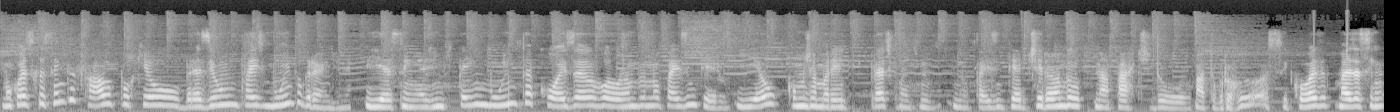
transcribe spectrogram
Uma coisa que eu sempre falo, porque o Brasil é um país muito grande, né? E assim, a gente tem muita coisa rolando no país inteiro. E eu, como já morei praticamente no, no país inteiro, tirando na parte do Mato Grosso e coisa, mas assim,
